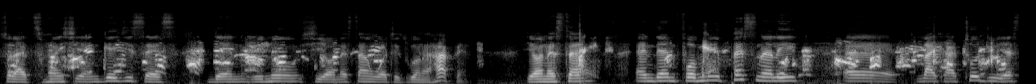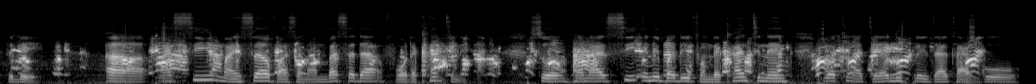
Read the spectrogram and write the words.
so that when she engages us, then we know she understands what is going to happen. You understand? And then for me personally, uh, like I told you yesterday, uh, I see myself as an ambassador for the continent. So when I see anybody from the continent working at any place that I go,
